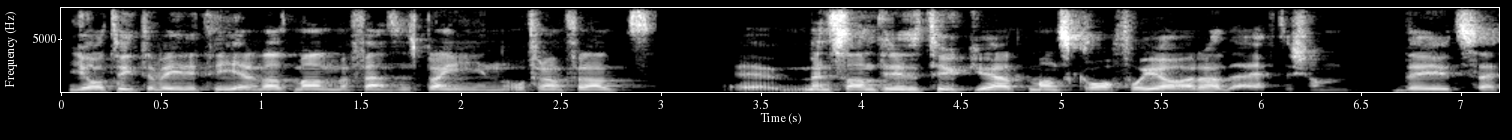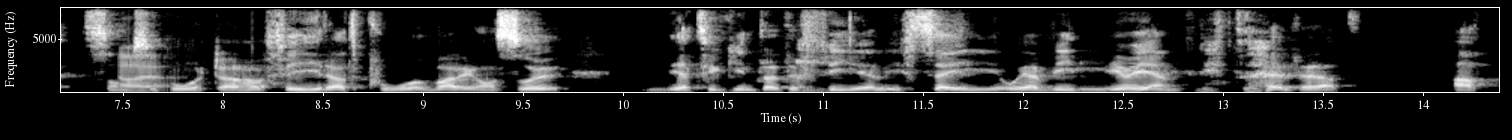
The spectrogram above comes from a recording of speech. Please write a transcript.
Jag tyckte det var irriterande att Malmöfansen sprang in och framförallt eh, men samtidigt tycker jag att man ska få göra det eftersom det är ett sätt som ja. supportrar har firat på varje gång. Så jag tycker inte att det är fel i sig och jag vill ju egentligen inte heller att, att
